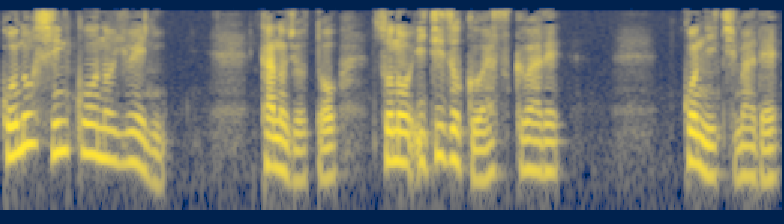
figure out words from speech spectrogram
この信仰のゆえに、彼女とその一族は救われ、今日まで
